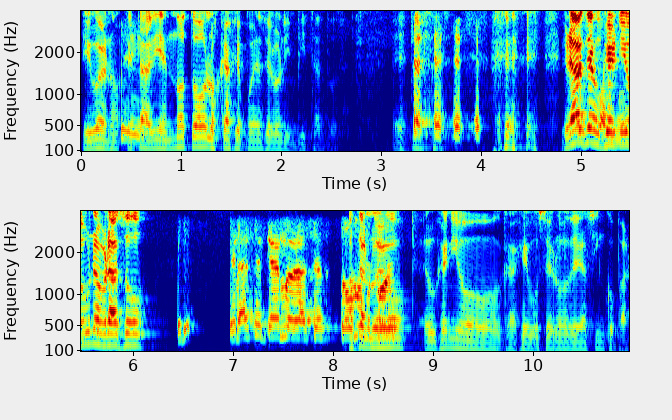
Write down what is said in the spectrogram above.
Y bueno, está bien. No todos los cajes pueden ser olimpistas, entonces. Gracias, Eugenio. Un abrazo. Gracias, Carlos. Gracias. Hasta luego. Eugenio Caje, vocero de A5 Par.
